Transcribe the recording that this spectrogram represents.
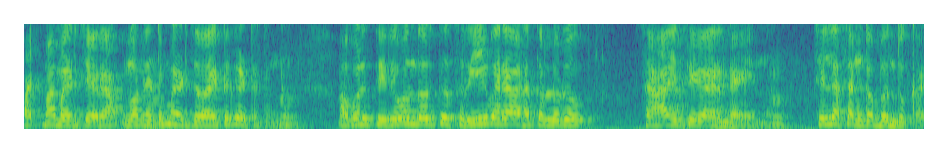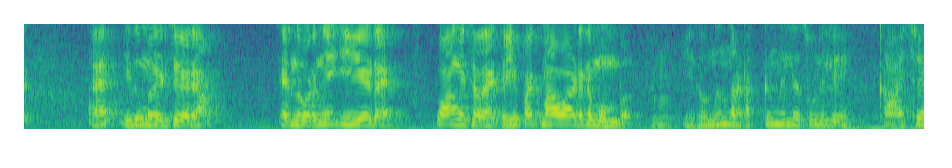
പത്മ മേടിച്ചു തരാം എന്ന് പറഞ്ഞിട്ട് മേടിച്ചതായിട്ട് കേട്ടിട്ടുണ്ട്. അതുപോലെ തിരുവനന്തപുരത്ത് ശ്രീവരാഹത്തുള്ളൊരു സാഹിത്യകാരന്റെ കയ്യിൽ നിന്ന് ചില സംഘബന്ധുക്കൾ ഏ? ഇത് മേടിച്ചു തരാം എന്ന് പറഞ്ഞ് ഈയിടെ വാങ്ങിച്ചതായിട്ട്. ഈ പത്മ അവാർഡിന് മുമ്പ് ഇതൊന്നും നടക്കുന്നില്ല സുനിലെ. കാശ്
